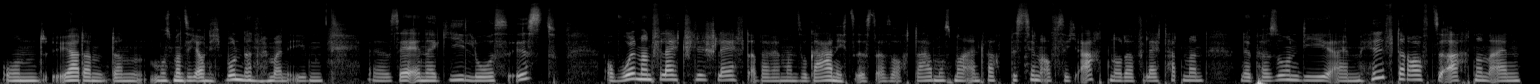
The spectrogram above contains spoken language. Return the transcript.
Und ja, dann, dann muss man sich auch nicht wundern, wenn man eben äh, sehr energielos ist obwohl man vielleicht viel schläft, aber wenn man so gar nichts isst, also auch da muss man einfach ein bisschen auf sich achten oder vielleicht hat man eine Person, die einem hilft, darauf zu achten und einen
